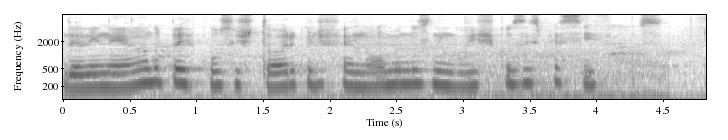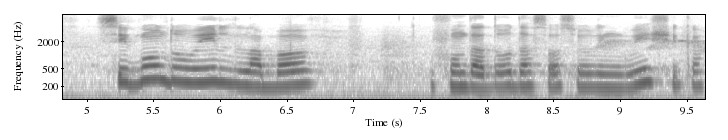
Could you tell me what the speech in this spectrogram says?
delineando o percurso histórico de fenômenos linguísticos específicos. Segundo Will Labov, o fundador da sociolinguística,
